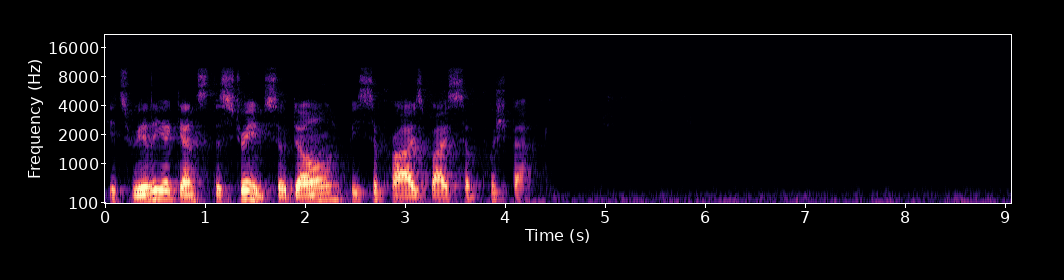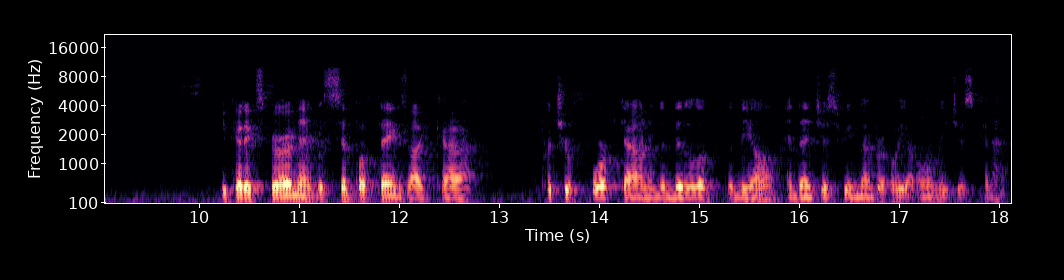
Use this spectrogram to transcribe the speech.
it's really against the stream. So don't be surprised by some pushback. You could experiment with simple things like uh, put your fork down in the middle of the meal and then just remember, oh yeah, only just connect.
